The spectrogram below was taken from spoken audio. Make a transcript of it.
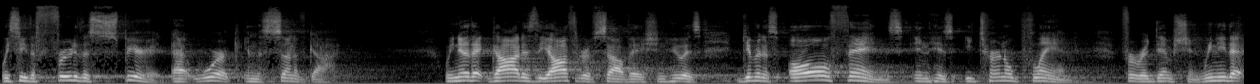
We see the fruit of the Spirit at work in the Son of God. We know that God is the author of salvation who has given us all things in his eternal plan for redemption. We, need that,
